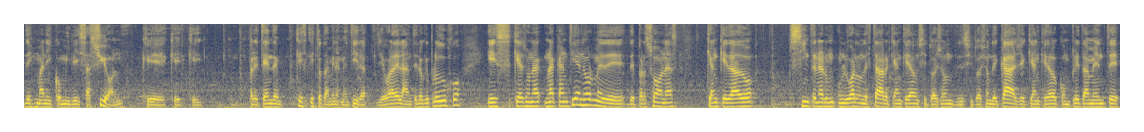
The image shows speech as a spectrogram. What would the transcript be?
desmanicomilización que pretenden, que, esto también es mentira, llevar adelante, lo que produjo es que haya una, cantidad enorme de, personas que han quedado sin tener un, lugar donde estar, que han quedado en situación de, situación de calle, que han quedado completamente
